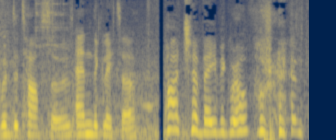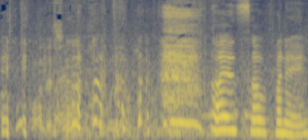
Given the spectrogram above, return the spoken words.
with the tassels and the glitter. Pacha baby grow for Remy. Oh, this one. that is so funny.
